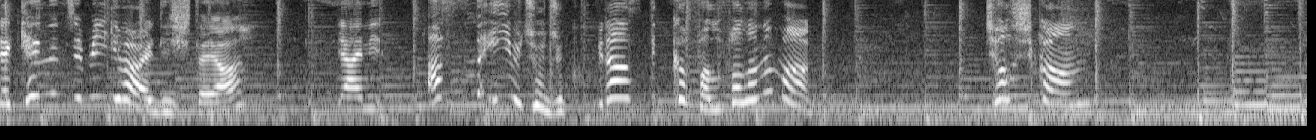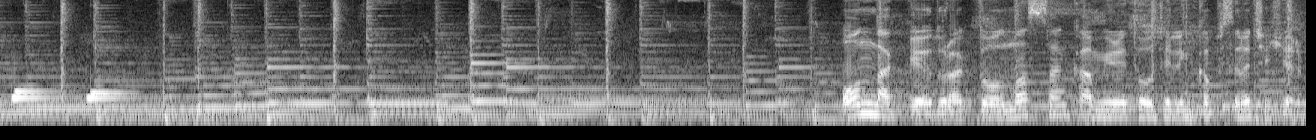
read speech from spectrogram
Ya kendince bilgi verdi işte ya. Yani aslında iyi bir çocuk. Biraz dik kafalı falan ama çalışkan. 10 dakikaya durakta olmazsan kamyoneti otelin kapısına çekerim.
